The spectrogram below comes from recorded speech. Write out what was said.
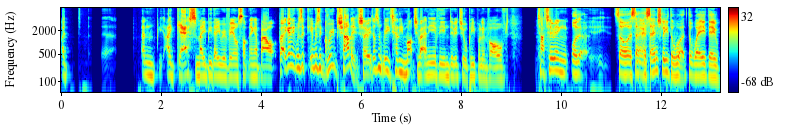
I uh, and I guess maybe they reveal something about. But again, it was a it was a group challenge, so it doesn't really tell you much about any of the individual people involved. Tattooing. Well, so es- yeah. essentially the the way they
